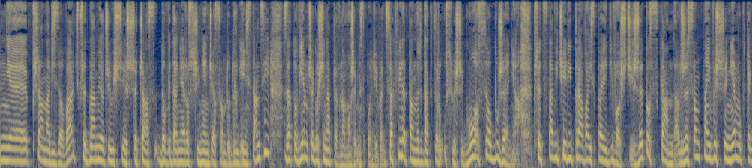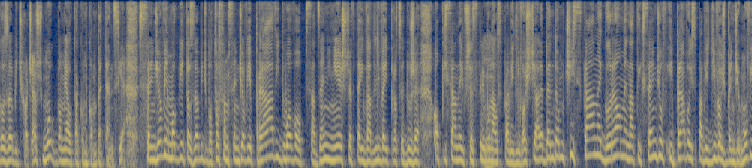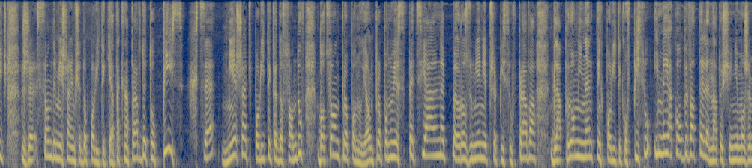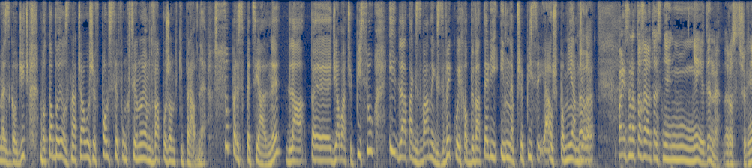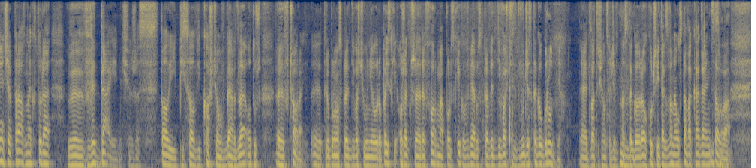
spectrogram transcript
przeanalizować. Przed nami oczywiście jeszcze czas do wydania rozstrzygnięcia sądu drugiej instancji. Za to wiem, czego się na pewno możemy spodziewać. Za chwilę pan redaktor usłyszy głosy oburzenia przedstawicieli Prawa i Sprawiedliwości, że to skandal, że Sąd Najwyższy nie mógł tego zrobić, chociaż mógł, bo miał taką kompetencję. Sędziowie mogli to zrobić, bo to są sędziowie prawidłowo obsadzeni, nie jeszcze w tej wadliwej procedurze opisanej przez Trybunał Sprawiedliwości, ale będą ciskane gromy na tych sędziów i Prawo i Sprawiedliwość będzie mówić, że sądy mieszają się do polityki, a tak naprawdę to PiS chce mieszać politykę do sądów, bo co on proponuje? On proponuje specjalne rozumienie przepisów prawa dla prominentnych polityków PiSu i my jako obywatele na to się nie możemy zgodzić, bo to by oznaczało, że w Polsce funkcjonują dwa porządki prawne. Super specjalny dla e, działaczy PiSu i dla tak zwanych zwykłych obywateli inne przepisy. Ja już pomijam Dobra. działa... Panie senatorze, ale to jest nie, nie jedyne rozstrzygnięcie prawne, które y, wydaje mi się, że stoi PiSowi kością w gardle. Otóż y, wczoraj y, Trybunał Sprawiedliwości Unii Europejskiej orzekł, że reforma polskiego wymiaru sprawiedliwości z 20 grudnia e, 2019 roku, czyli tak zwana ustawa kagańcowa,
